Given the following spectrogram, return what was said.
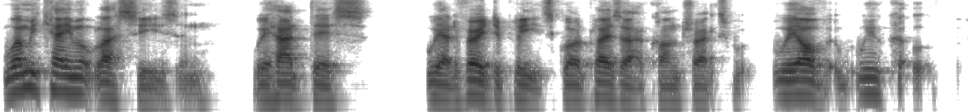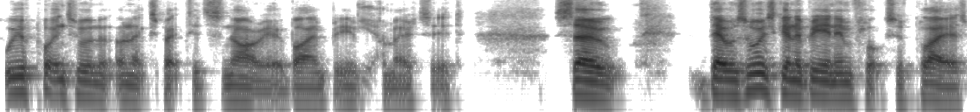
when we came up last season, we had this. We had a very depleted squad, players out of contracts. We are we we were put into an unexpected scenario by being yeah. promoted. So there was always going to be an influx of players,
